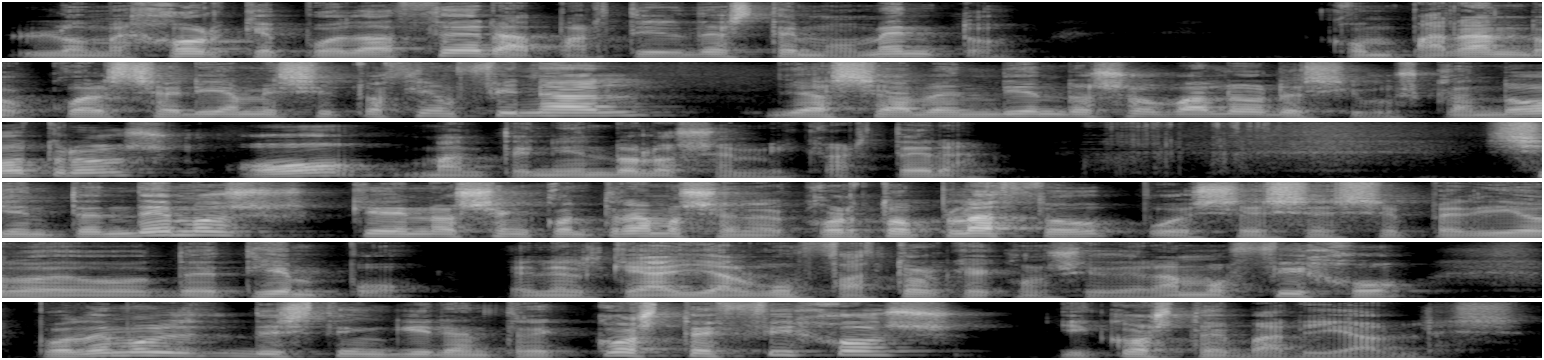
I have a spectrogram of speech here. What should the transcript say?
lo mejor que puedo hacer a partir de este momento, comparando cuál sería mi situación final ya sea vendiendo esos valores y buscando otros o manteniéndolos en mi cartera. Si entendemos que nos encontramos en el corto plazo, pues es ese periodo de tiempo en el que hay algún factor que consideramos fijo, podemos distinguir entre costes fijos y costes variables.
